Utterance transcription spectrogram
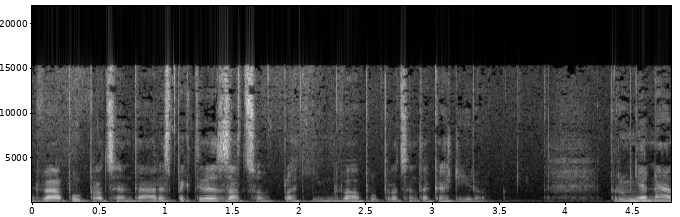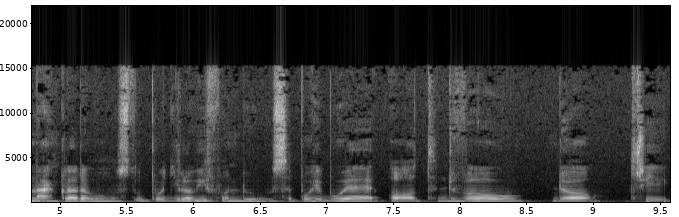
2,5%, respektive za co platím 2,5% každý rok. Průměrná nákladovost u podílových fondů se pohybuje od 2 do 3,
